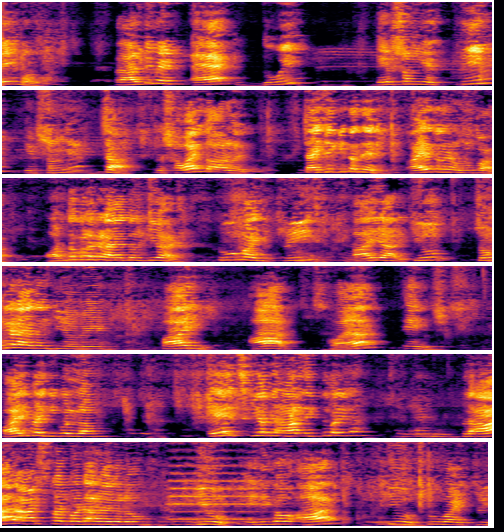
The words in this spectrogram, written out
এই বড় আর আলটিমেট এক, দুই, এর সঙ্গে তিন, এর সঙ্গে চার। তো সবাই তো আর হয়ে গেল। চাইছে কি তাদের? আয়তনের অনুপাত। অর্ধগোলকের আয়তন কি হয়? Two by three pi r cube চোঙের আয়তন কি হবে? Pi r square h pi by কি করলাম? এইচ কি আমি আর লিখতে পারি না? আর আর স্কোয়ার কয়টা আর হয়ে গেল? কিউব এদিকেও r cube two by three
